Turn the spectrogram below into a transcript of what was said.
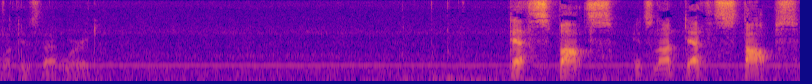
what is that word? Death spots. It's not death stops.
